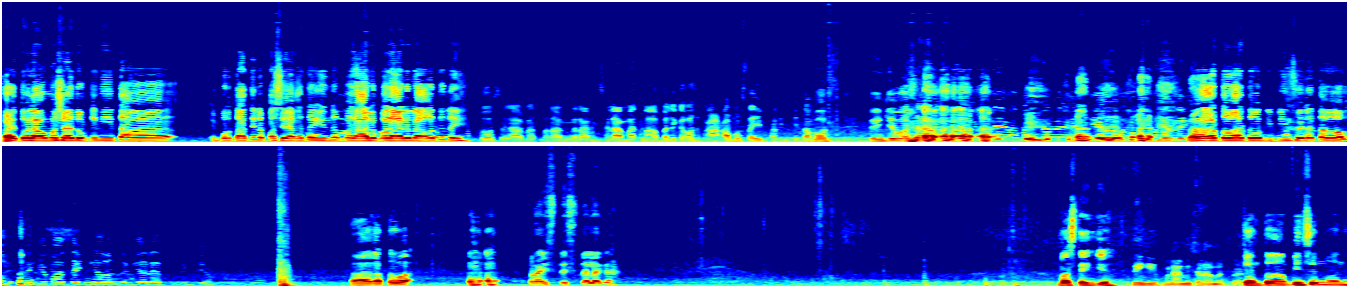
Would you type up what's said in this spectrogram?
Kahit wala akong masyadong kinita, importante na pasaya ka tayo. Yun na, palalo-palalo lang ako dun eh. Boss, salamat. Maraming maraming salamat. Babalik ako sa kakamustahin pa rin kita, boss. Thank you, boss. Salamat. Thank you. Thank you. Thank you. Nakakatuwa ito magpipinsan na to. Oh. Thank you, boss. Thank you. Thank you ulit. Thank you. Nakakatuwa. Priceless talaga. Boss, thank you. Thank you. Maraming salamat. brother. Kanto ang pinsan mo, ano?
